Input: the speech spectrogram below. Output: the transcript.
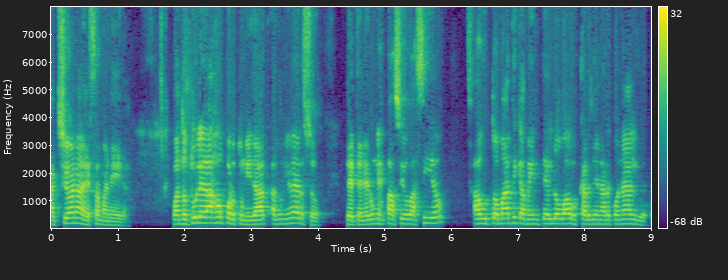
acciona de esa manera. Cuando tú le das oportunidad al universo de tener un espacio vacío, automáticamente él lo va a buscar llenar con algo,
